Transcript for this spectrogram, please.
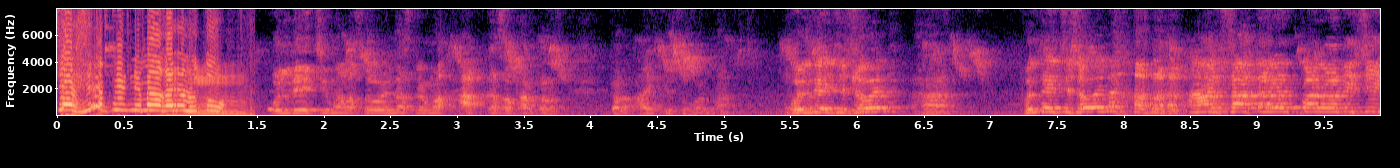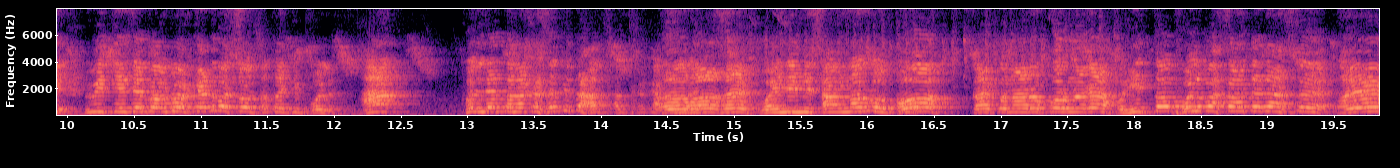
चारशेच्या पिढणी माघारी होतो. फुल द्यायची मला सवय नसल्यामुळे हात कसा तर ऐके सुवर्णा. फुल द्यायची सवय? ना फुल द्यायची सवय ना? आणि साताऱ्यात परवा दिवशी विद्येच्या पाक डोक्यात बसवत होता की फुल. हा? फुल देताना कसं तिथं हात हात बाळासाहेब. वहिनी मी सांगणार हो नव्हतो काय पण आरोप करू नका. इथं फुल बसवतात असं. अरे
